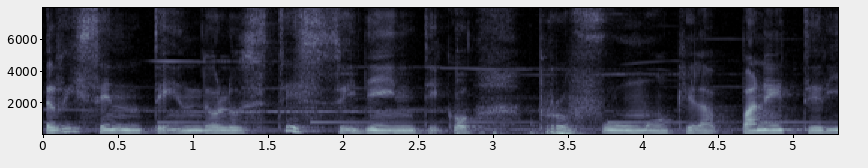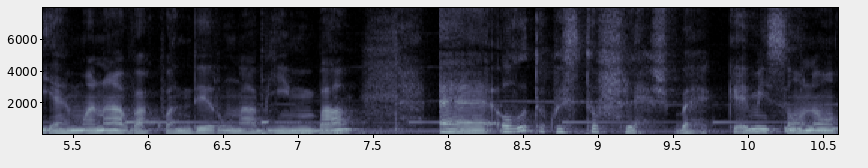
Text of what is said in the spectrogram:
risentendo lo stesso identico profumo che la panetteria emanava quando ero una bimba, eh, ho avuto questo flashback e mi sono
